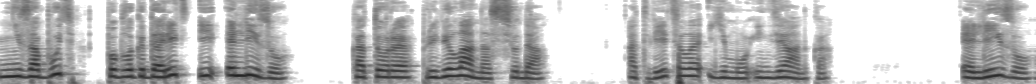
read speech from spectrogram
Не забудь поблагодарить и Элизу, которая привела нас сюда, ответила ему индианка. Элизу,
